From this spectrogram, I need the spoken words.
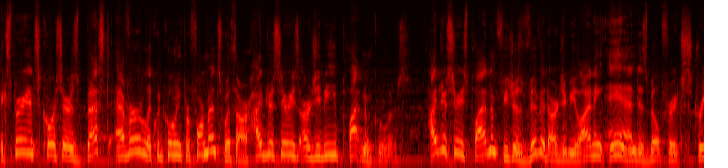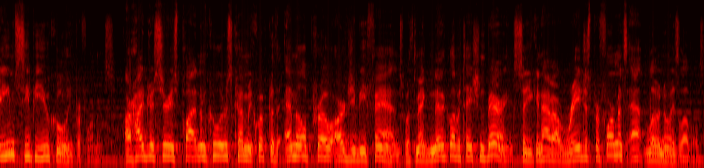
Experience Corsair's best ever liquid cooling performance with our Hydro Series RGB Platinum coolers. Hydro Series Platinum features vivid RGB lighting and is built for extreme CPU cooling performance. Our Hydro Series Platinum coolers come equipped with ML Pro RGB fans with magnetic levitation bearings so you can have outrageous performance at low noise levels.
